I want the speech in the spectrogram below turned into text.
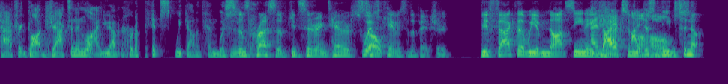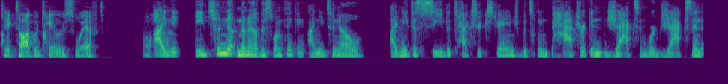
Patrick got Jackson in line. You haven't heard a pip squeak out of him, which is season. impressive considering Taylor Swift so, came into the picture. The fact that we have not seen a Jackson I, I just need to know TikTok with Taylor Swift. Oh. I need to know. No, no, no. This is what I'm thinking. I need to know. I need to see the text exchange between Patrick and Jackson, where Jackson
